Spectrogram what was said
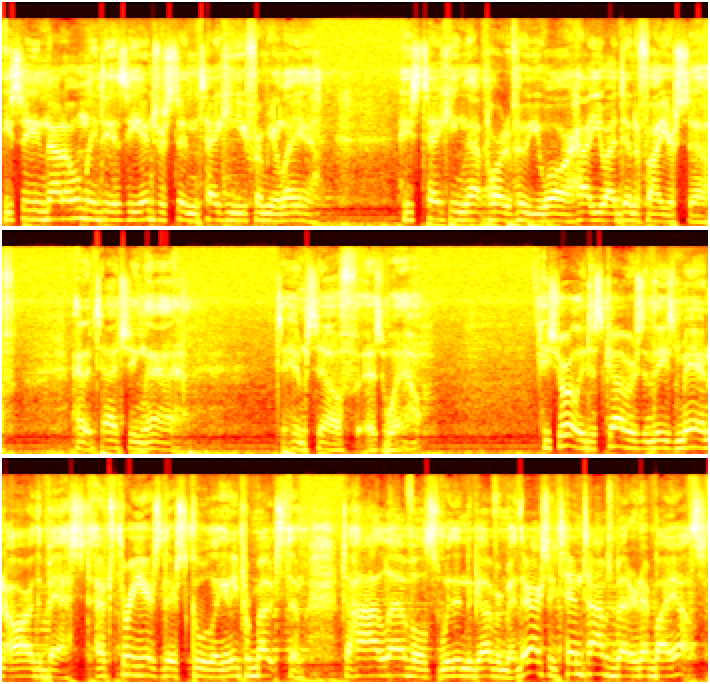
You see, not only is he interested in taking you from your land, he's taking that part of who you are, how you identify yourself, and attaching that to himself as well. He shortly discovers that these men are the best after three years of their schooling, and he promotes them to high levels within the government. They're actually 10 times better than everybody else.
